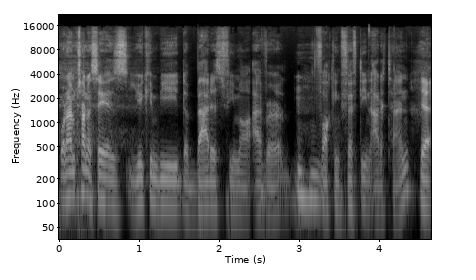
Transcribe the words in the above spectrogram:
what I'm trying to say is you can be the baddest female ever, Mhm. fucking 15 out of 10. yeah.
